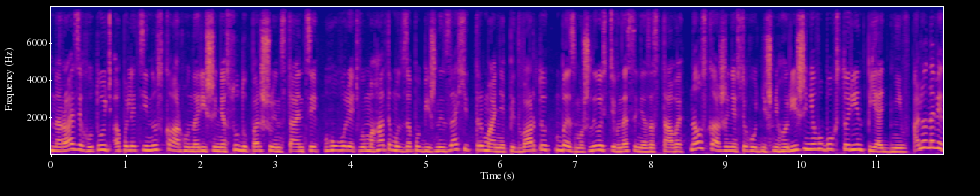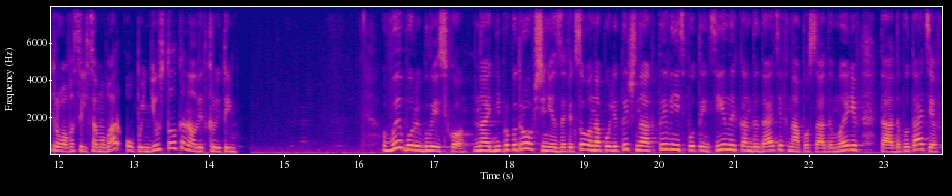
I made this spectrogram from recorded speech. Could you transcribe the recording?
наразі готують апеляційну скаргу на рішення суду першої інстанції. Говорять, вимагатимуть запобіжний захід тримання під вартою без можливості внесення застави. На оскарження сьогоднішнього рішення в обох сторін – 5 днів. Альона Вєтрова, Василь Самовар, Open News, телеканал відкритий. Вибори близько на Дніпропетровщині зафіксована політична активність потенційних кандидатів на посади мерів та депутатів.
